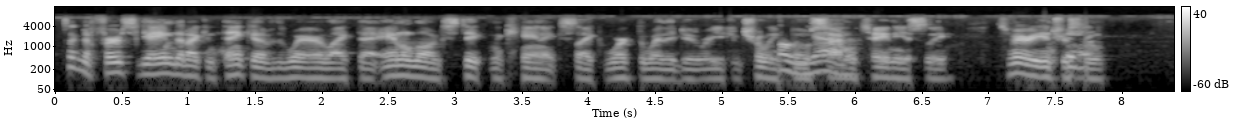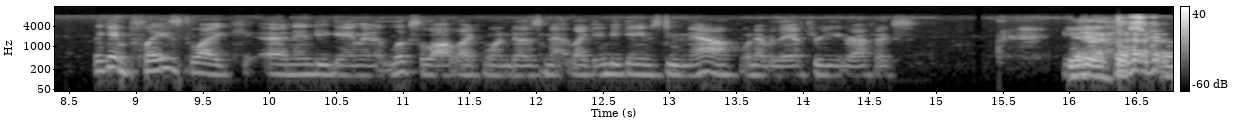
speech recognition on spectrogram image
it's like the first game that i can think of where like the analog stick mechanics like work the way they do where you're controlling oh, both yeah. simultaneously it's very interesting yeah. The game plays like an indie game and it looks a lot like one does now like indie games do now whenever they have 3d graphics yeah yeah,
